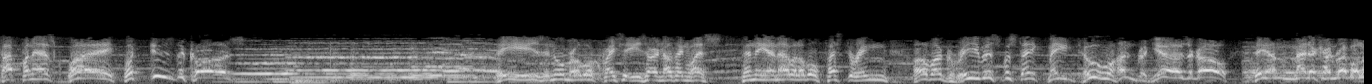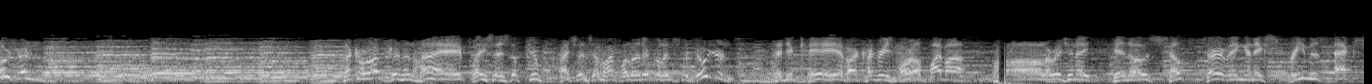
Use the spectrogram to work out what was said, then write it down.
stop and ask why? What is the cause? These innumerable crises are nothing less than the inevitable festering of a grievous mistake made 200 years ago the American Revolution. The corruption in high places, the putrescence of our political institutions, the decay of our country's moral fiber, all originate in those self-serving and extremist acts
